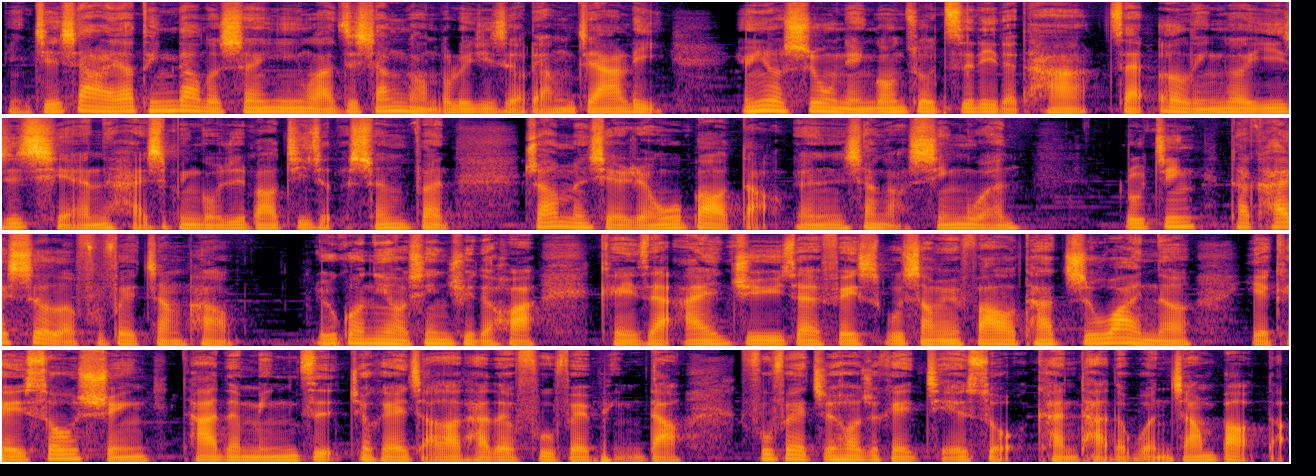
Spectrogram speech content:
你接下来要听到的声音来自香港独立记者梁嘉丽。拥有十五年工作资历的他，在二零二一之前还是苹果日报记者的身份，专门写人物报道跟香港新闻。如今他开设了付费账号。如果你有兴趣的话，可以在 IG、在 Facebook 上面 follow 他之外呢，也可以搜寻他的名字，就可以找到他的付费频道。付费之后就可以解锁看他的文章报道。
